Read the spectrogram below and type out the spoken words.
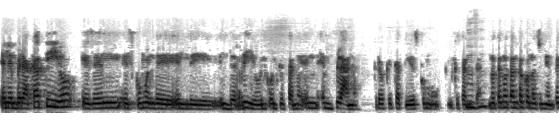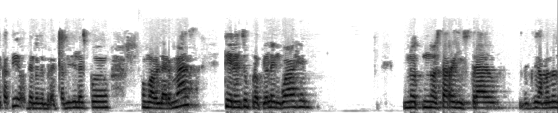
El en Veracatío es, el, es como el de, el de, el de río, el, que está en, plano. Creo que Catío es como el que está en plano. No tengo tanto conocimiento de Catío. De los en Verachamí sí les puedo como hablar más tienen su propio lenguaje, no, no está registrado. Digamos, los,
